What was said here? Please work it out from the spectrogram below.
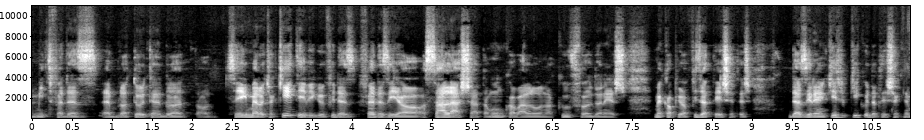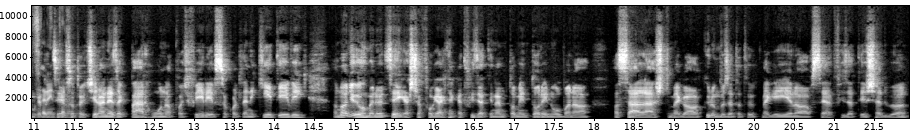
mit fedez ebből a történetből a, a cég, mert hogyha két évig ő fedez, fedezi a, a szállását a munkavállalónak külföldön, és megkapja a fizetését, és de azért ilyen kiküldetések nem kell célszottak csinálni, ezek pár hónap vagy fél év szokott lenni, két évig. A nagyon jó menő céges se fogják neked fizetni, nem tudom én, Torinóban a, a szállást, meg a különbözetet megéljél a szerb fizetésedből.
